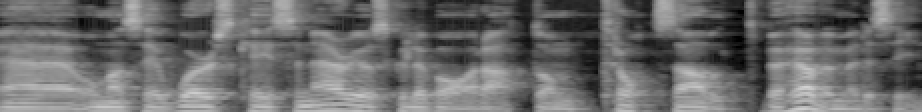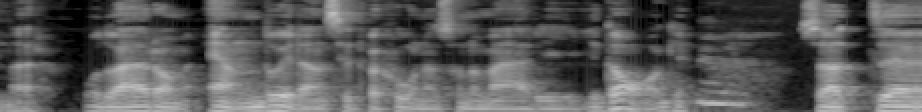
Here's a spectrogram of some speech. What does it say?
Eh, om man säger worst case scenario skulle vara att de trots allt behöver mediciner. Och då är de ändå i den situationen som de är i idag. Mm. Så att eh,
